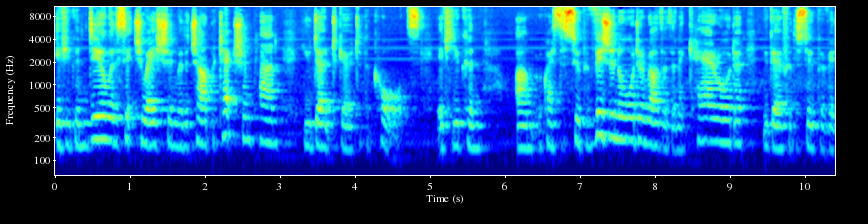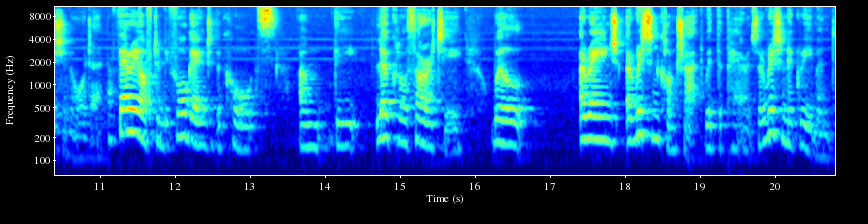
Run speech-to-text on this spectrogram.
If you can deal with a situation with a child protection plan, you don't go to the courts. If you can um, request a supervision order rather than a care order, you go for the supervision order. Very often, before going to the courts, um, the local authority will arrange a written contract with the parents, a written agreement.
